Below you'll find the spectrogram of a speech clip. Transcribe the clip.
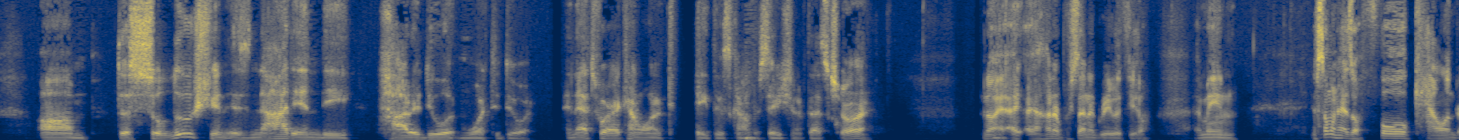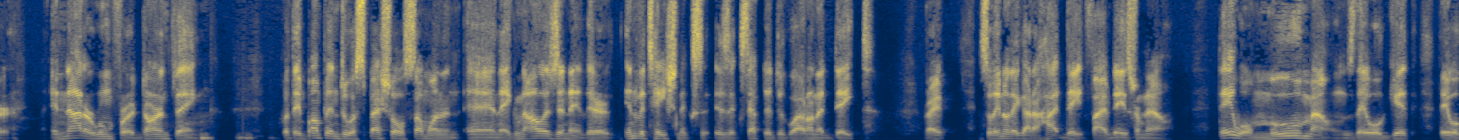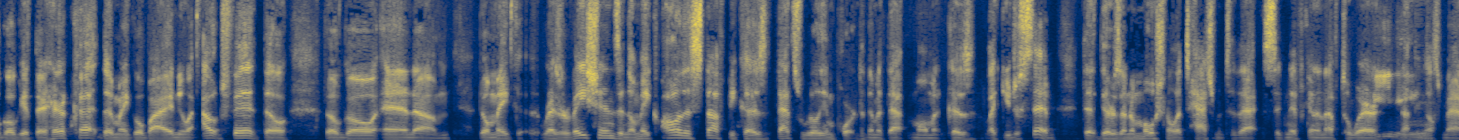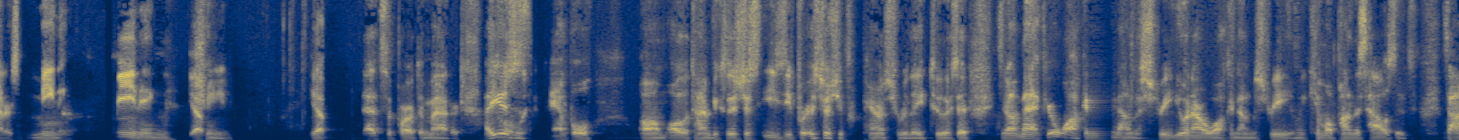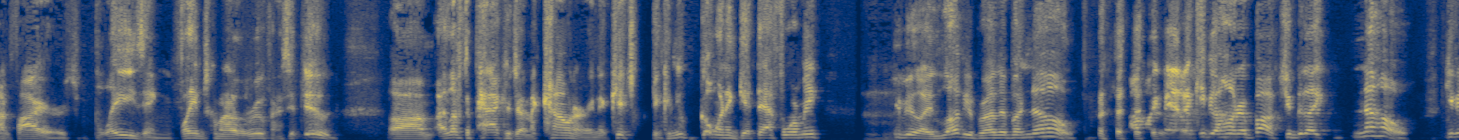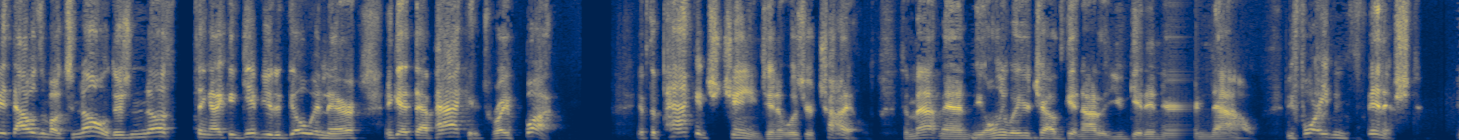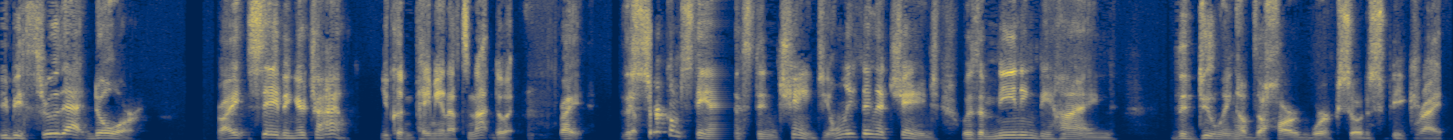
Um, the solution is not in the how to do it and what to do it. And that's where I kind of want to take this conversation, if that's cool. Sure. No, I, I 100% agree with you. I mean, if someone has a full calendar and not a room for a darn thing, but they bump into a special someone and they acknowledge and they- their invitation ex- is accepted to go out on a date, right? So they know they got a hot date five days from now. They will move mountains. They will get. They will go get their hair cut. They might go buy a new outfit. They'll they'll go and um, they'll make reservations and they'll make all of this stuff because that's really important to them at that moment. Because, like you just said, that there's an emotional attachment to that significant enough to where Meaning. nothing else matters. Meaning. Meaning Yep. change. That's the part that mattered. I use this example um, all the time because it's just easy for, especially for parents to relate to. I said, you know, Matt, if you're walking down the street, you and I are walking down the street, and we came upon this house, it's it's on fire, it's blazing, flames coming out of the roof, and I said, dude, um, I left a package on the counter in the kitchen. Can you go in and get that for me? You'd be like, love you, brother, but no. I'm like, man, I'll give you a hundred bucks. You'd be like, no. Give you a thousand bucks. No, there's nothing I could give you to go in there and get that package, right? But if the package changed and it was your child, so Matt, man, the only way your child's getting out of it, you get in there now. Before I even finished, you'd be through that door, right? Saving your child. You couldn't pay me enough to not do it. Right. The Yep. circumstance didn't change. The only thing that changed was the meaning behind the doing of the hard work, so to speak. Right.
